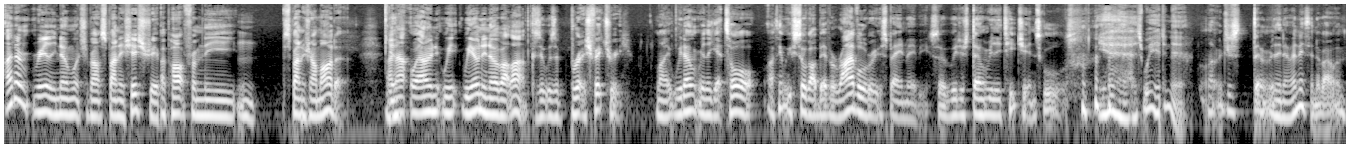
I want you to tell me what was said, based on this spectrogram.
I don't really know much about Spanish history apart from the Mm. Spanish Armada. And Yeah. that, we, we only know about that because it was a British victory. Like, we don't really get taught. I think we've still got a bit of a rivalry with Spain, maybe. So we just don't really teach it in schools. yeah, it's weird, isn't it? like, we just don't really know anything about them.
